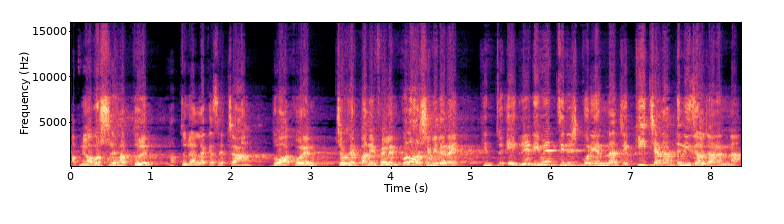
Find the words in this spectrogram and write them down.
আপনি অবশ্যই হাত তোলেন, হাত তুলে আল্লাহর কাছে চান, দোয়া করেন, চোখের পানি ফেলেন, কোনো অসুবিধা নেই। কিন্তু এই রেডিমেড জিনিস করিয়েন না, যে কি চান আপনি নিজেও জানেন না।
